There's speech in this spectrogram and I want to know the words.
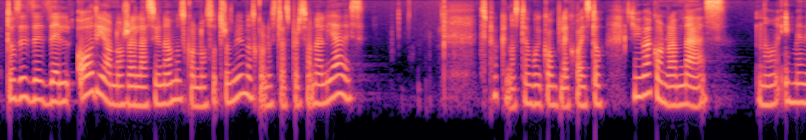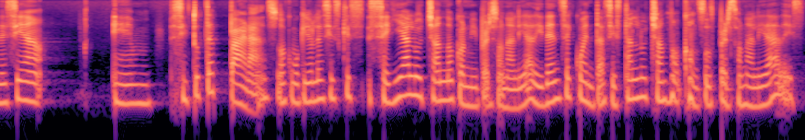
Entonces, desde el odio nos relacionamos con nosotros mismos, con nuestras personalidades. Espero que no esté muy complejo esto. Yo iba con Ramdas, ¿no? Y me decía, em, si tú te paras, ¿no? Como que yo le decía, es que seguía luchando con mi personalidad y dense cuenta si están luchando con sus personalidades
